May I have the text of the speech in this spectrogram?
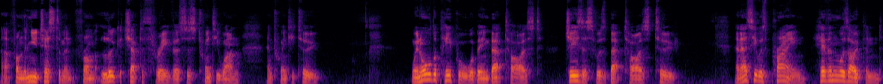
uh, from the New Testament, from Luke chapter 3, verses 21 and 22. When all the people were being baptized, Jesus was baptized too. And as he was praying, heaven was opened,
